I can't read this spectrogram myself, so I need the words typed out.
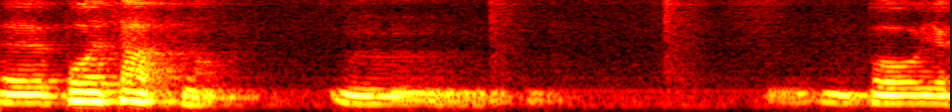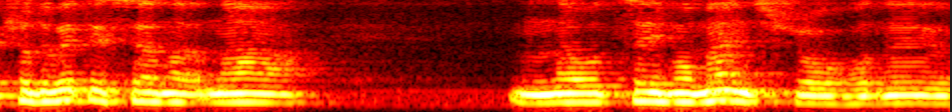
е, поетапно. Бо якщо дивитися на, на, на цей момент, що вони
